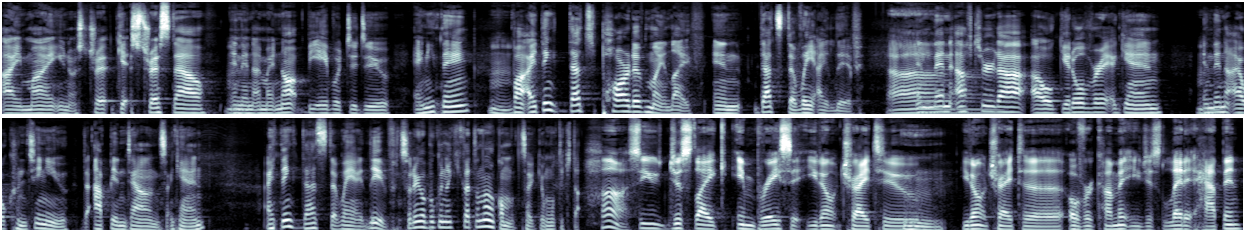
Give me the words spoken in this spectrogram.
I might, you know, stre- get stressed out and mm-hmm. then I might not be able to do anything. But I think that's part of my life and that's the way I live. And then after that, I'll get over it again and then I'll continue the up and downs again. I think that's the way I live. それが僕の生き方なのかもって最近思ってきた。 Huh. So you just like embrace it. You don't try to. You don't try to overcome it. You just let it happen.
